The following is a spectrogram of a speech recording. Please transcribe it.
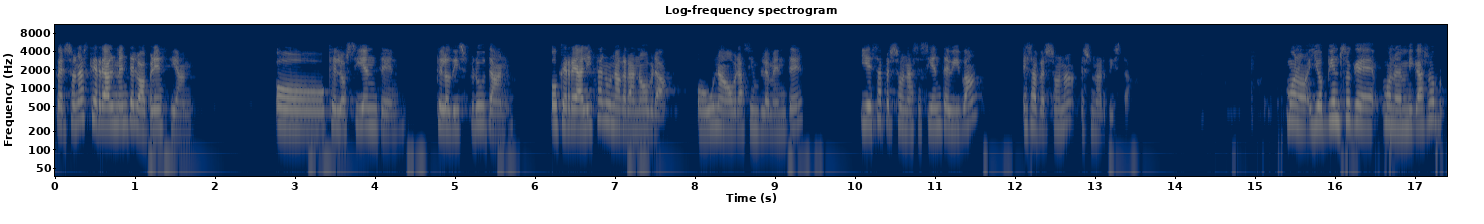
personas que realmente lo aprecian, o que lo sienten, que lo disfrutan, o que realizan una gran obra, o una obra simplemente, y esa persona se siente viva, esa persona es un artista. Bueno, yo pienso que, bueno, en mi caso,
